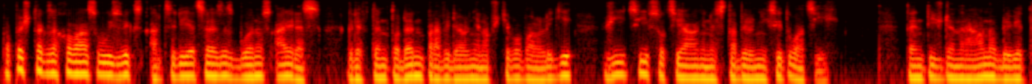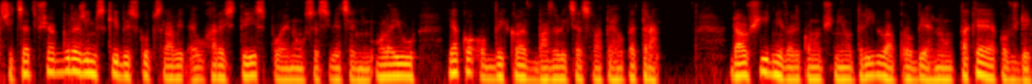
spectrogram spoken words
Papež tak zachová svůj zvyk z arcidiecéze z Buenos Aires, kde v tento den pravidelně navštěvoval lidi žijící v sociálně nestabilních situacích. Ten týžden ráno v 9.30 však bude římský biskup slavit Eucharistii spojenou se svěcením olejů, jako obvykle v bazilice svatého Petra. Další dny velikonočního trídu a proběhnou také jako vždy.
